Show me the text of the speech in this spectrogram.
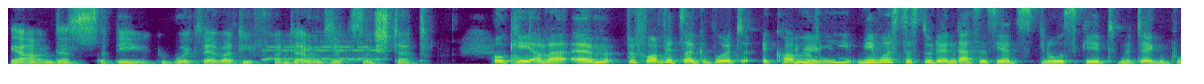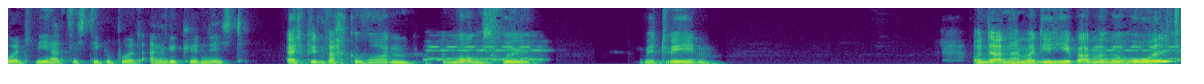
ja, und das, die Geburt selber, die fand ja im Sitzen statt. Okay, aber ähm, bevor wir zur Geburt kommen, okay. wie, wie wusstest du denn, dass es jetzt losgeht mit der Geburt? Wie hat sich die Geburt angekündigt? Ja, ich bin wach geworden, morgens früh, mit Wehen. Und dann haben wir die Hebamme geholt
